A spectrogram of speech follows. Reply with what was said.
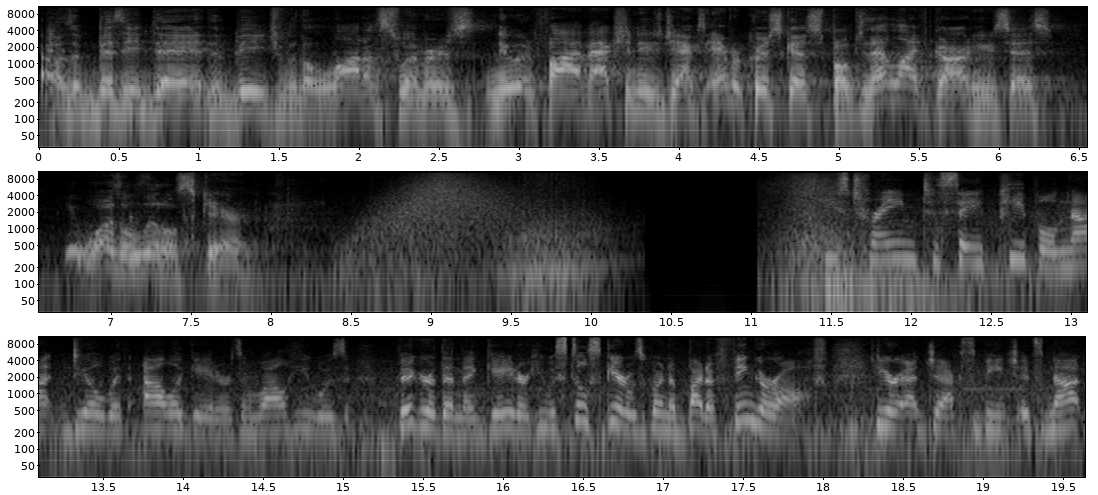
That was a busy day at the beach with a lot of swimmers. New at 5, Action News Jax Amber Krycka spoke to that lifeguard who says he was a little scared. He's trained to save people, not deal with alligators. And while he was bigger than the gator, he was still scared it was going to bite a finger off. Here at Jax Beach, it's not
